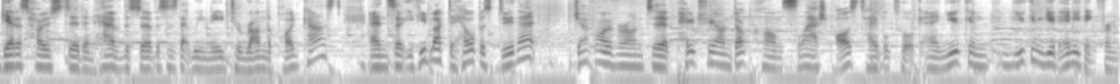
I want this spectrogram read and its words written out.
get us hosted and have the services that we need to run the podcast. And so, if you'd like to help us do that, jump over onto patreon.com/slash oztabletalk, and you can you can give anything from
